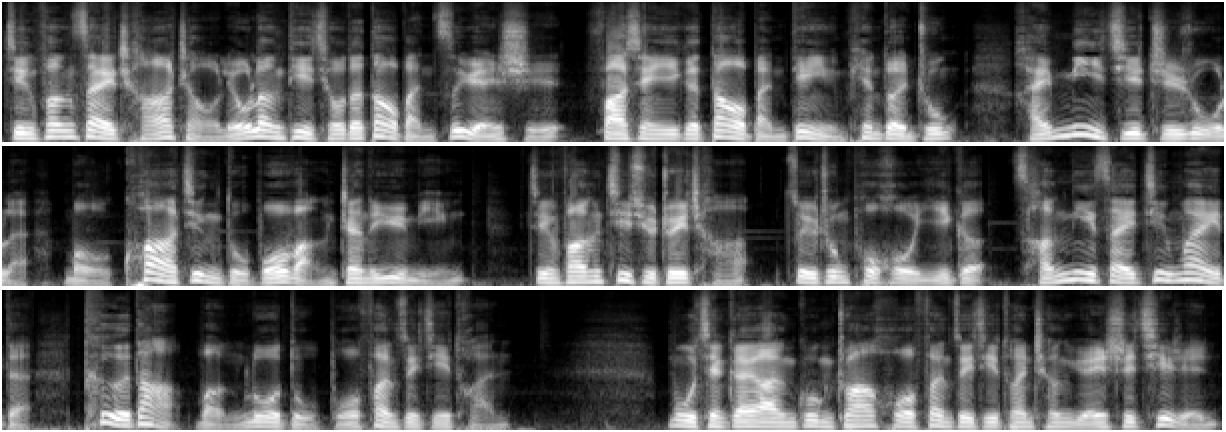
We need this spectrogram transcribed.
警方在查找《流浪地球》的盗版资源时，发现一个盗版电影片段中还密集植入了某跨境赌博网站的域名。警方继续追查，最终破获一个藏匿在境外的特大网络赌博犯罪集团。目前，该案共抓获犯罪集团成员十七人，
